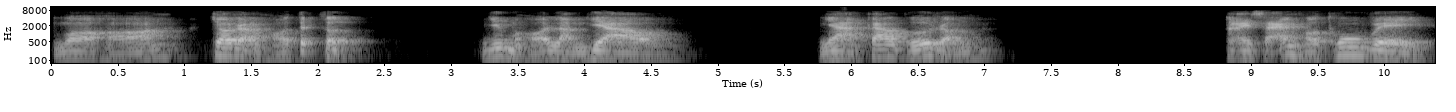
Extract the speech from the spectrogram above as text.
mà họ cho rằng họ tích cực, nhưng mà họ làm giàu. Nhà cao cửa rộng tài sản họ thu về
